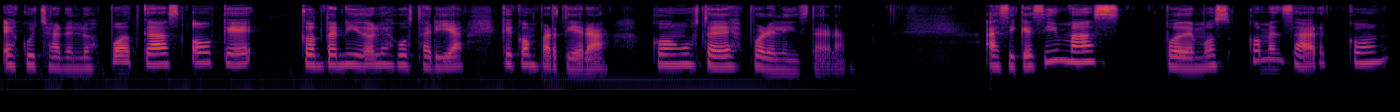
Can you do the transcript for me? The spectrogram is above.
escuchar en los podcasts o qué contenido les gustaría que compartiera con ustedes por el Instagram. Así que sin más, podemos comenzar con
